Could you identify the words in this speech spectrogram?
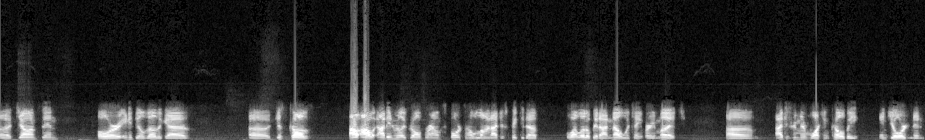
uh, Johnson or any of those other guys, uh, just because I, I, I didn't really grow up around sports a whole lot. I just picked it up what little bit I know, which ain't very much. Um, I just remember watching Kobe and Jordan and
